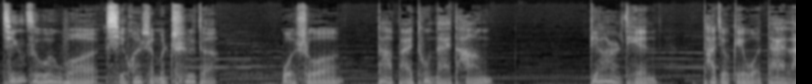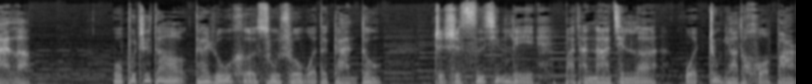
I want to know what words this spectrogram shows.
晴子问我喜欢什么吃的，我说大白兔奶糖。第二天，他就给我带来了。我不知道该如何诉说我的感动，只是私心里把他纳进了我重要的伙伴儿，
